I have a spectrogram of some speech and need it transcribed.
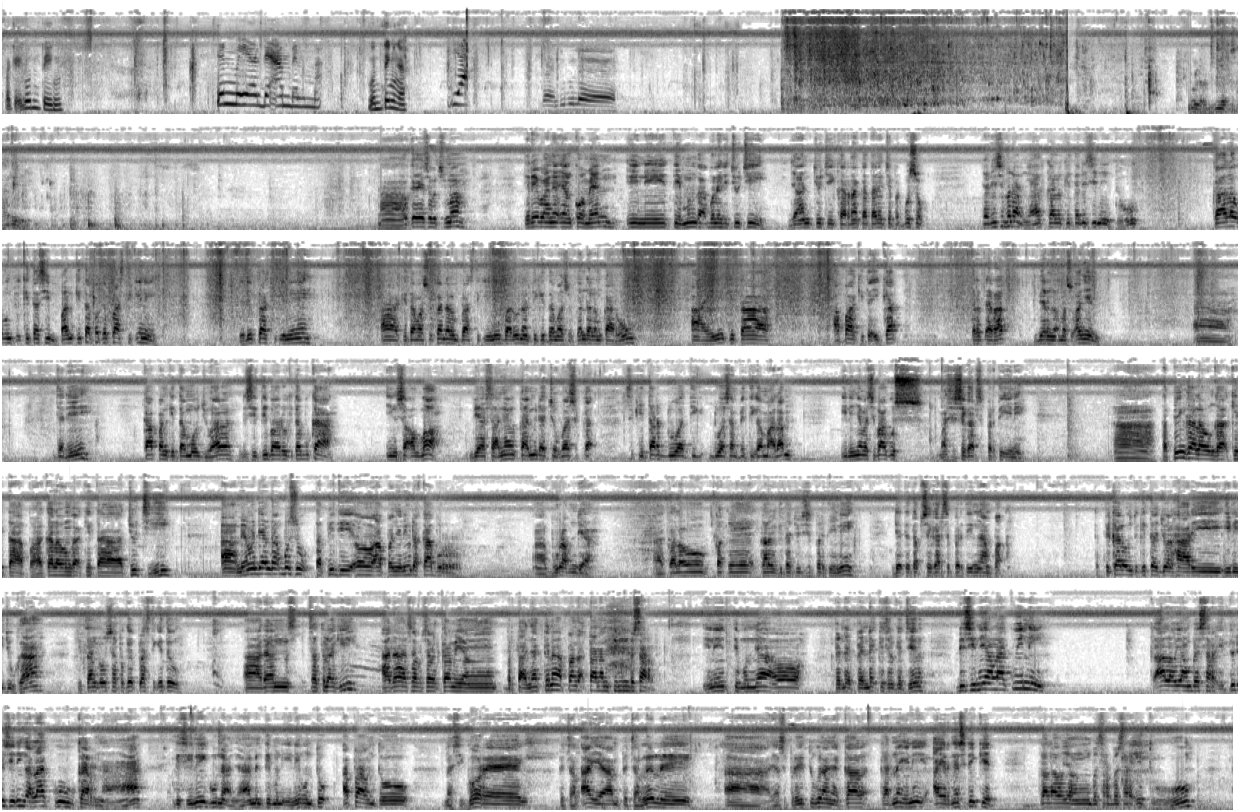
Pakai gunting. Dan biar diambil mak. Guntingnya. Ya. Jangan dulu leh. Bulan biar sehari nih. Nah, oke sobat semua. Jadi banyak yang komen ini timun nggak boleh dicuci. Jangan cuci karena katanya cepat busuk. Jadi sebenarnya kalau kita di sini itu kalau untuk kita simpan kita pakai plastik ini. Jadi plastik ini ah, kita masukkan dalam plastik ini baru nanti kita masukkan dalam karung. Ah ini kita apa kita ikat erat-erat biar nggak masuk angin. Ah, jadi kapan kita mau jual di situ baru kita buka. Insya Allah biasanya kami udah coba sekitar 2 sampai 3 malam ininya masih bagus, masih segar seperti ini. Nah, tapi kalau nggak kita apa, kalau nggak kita cuci, ah, memang dia nggak busuk, tapi di oh, apanya ini udah kabur, ah, buram dia. Nah, kalau pakai kalau kita cuci seperti ini, dia tetap segar seperti ini nampak. Tapi kalau untuk kita jual hari ini juga, kita nggak usah pakai plastik itu. Ah, dan satu lagi, ada sahabat-sahabat kami yang bertanya, kenapa nggak tanam timun besar? Ini timunnya oh pendek-pendek, kecil-kecil. Di sini yang laku ini. Kalau yang besar itu di sini nggak laku karena di sini gunanya mentimun ini untuk apa? Untuk nasi goreng, pecel ayam, pecel lele. Ah, yang seperti itu gunanya. Kal- Karena ini airnya sedikit. Kalau yang besar-besar itu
